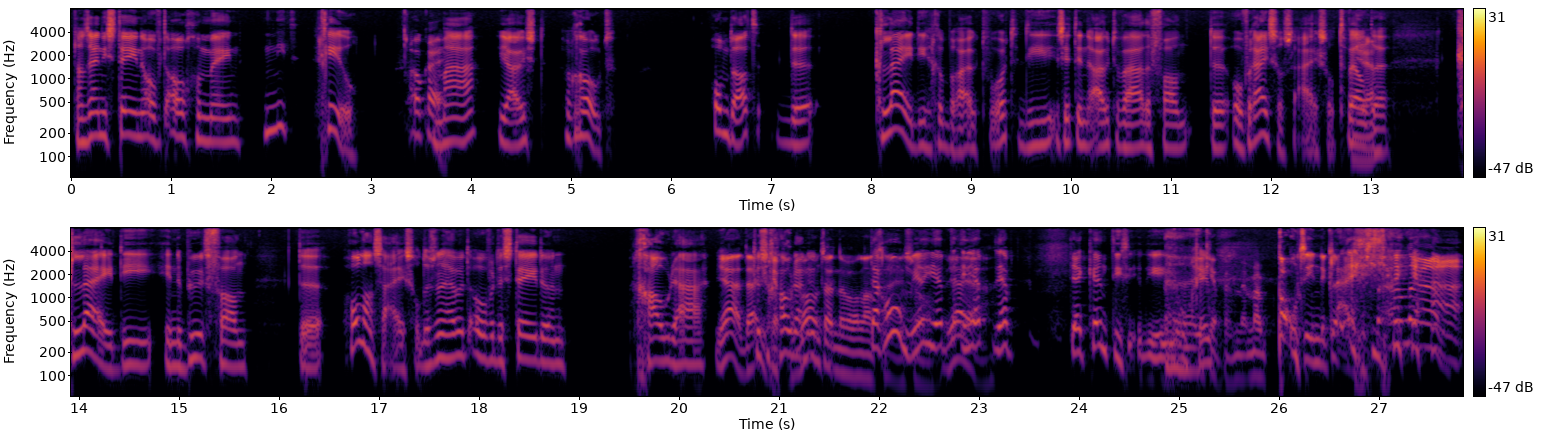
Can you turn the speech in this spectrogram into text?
dan zijn die stenen over het algemeen niet geel, maar juist rood. Omdat de klei die gebruikt wordt, die zit in de uiterwaarden van de Overijsselse IJssel. Terwijl Ja. de klei die in de buurt van de Hollandse IJssel, dus dan hebben we het over de steden Gouda, Ja, daar, ik heb Gouda en- gewoond aan de Hollandse Daarom, IJssel. ja, je hebt, Ja, Je hebt, je hebt, jij kent die, die Ik heb hem met mijn poot in de klei. Ja.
